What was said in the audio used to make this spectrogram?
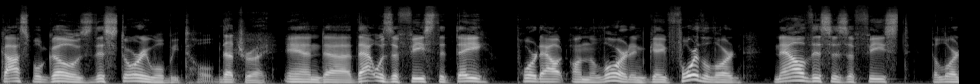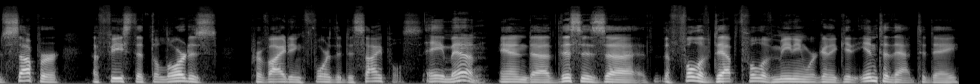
gospel goes, this story will be told. That's right. And uh, that was a feast that they poured out on the Lord and gave for the Lord. Now this is a feast, the Lord's Supper, a feast that the Lord is providing for the disciples. Amen. And uh, this is uh, the full of depth, full of meaning. We're going to get into that today.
